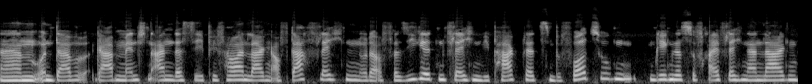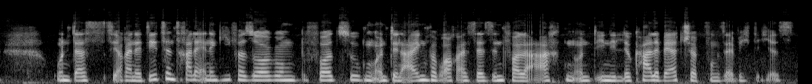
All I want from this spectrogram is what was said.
Ähm, und da gaben Menschen an, dass sie PV-Anlagen auf Dachflächen oder auf versiegelten Flächen wie Parkplätzen bevorzugen, im Gegensatz zu Freiflächenanlagen und dass sie auch eine dezentrale Energieversorgung bevorzugen und den Eigenverbrauch als sehr sinnvoll erachten und ihnen die lokale Wertschöpfung sehr wichtig ist.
